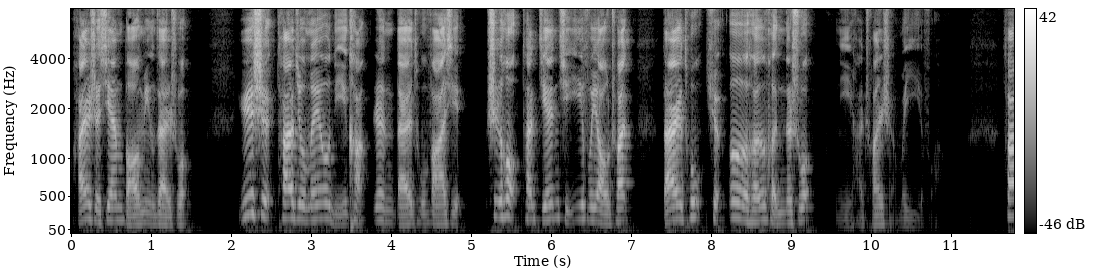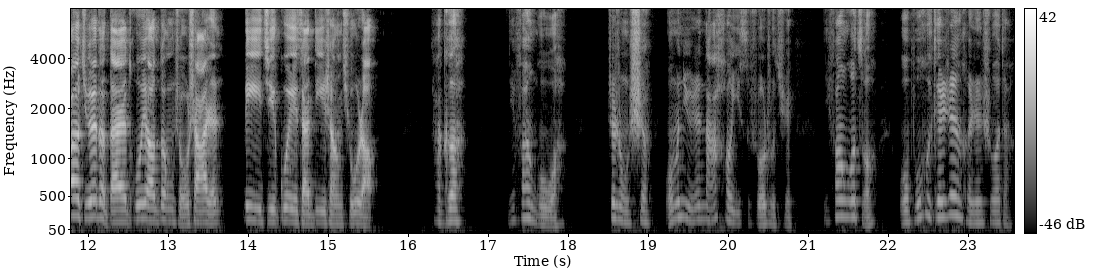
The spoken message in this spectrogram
还是先保命再说。于是他就没有抵抗，任歹徒发泄。事后，他捡起衣服要穿。歹徒却恶狠狠地说：“你还穿什么衣服？”他觉得歹徒要动手杀人，立即跪在地上求饶：“大哥，您放过我！这种事我们女人哪好意思说出去？你放我走，我不会跟任何人说的。”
